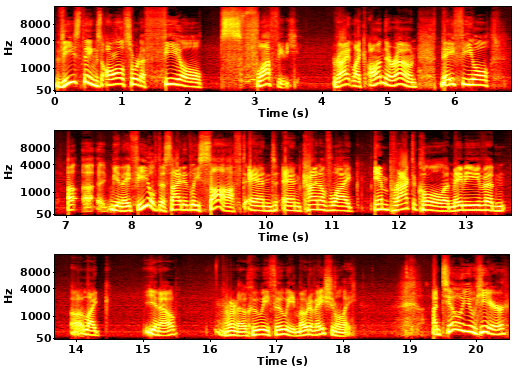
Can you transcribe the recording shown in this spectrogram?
These things all sort of feel fluffy right? Like on their own they feel uh, uh, you know they feel decidedly soft and and kind of like impractical and maybe even uh, like you know i don't know hooey fooey motivationally. Until you hear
